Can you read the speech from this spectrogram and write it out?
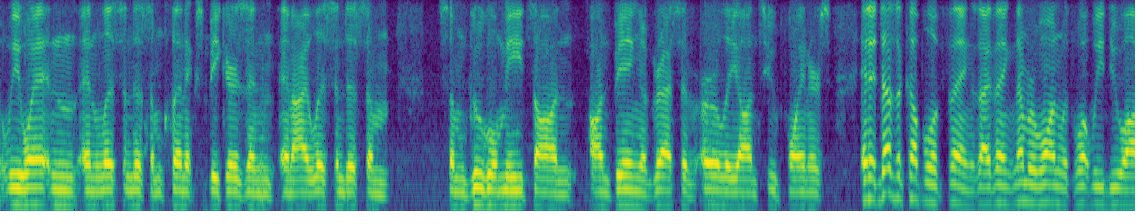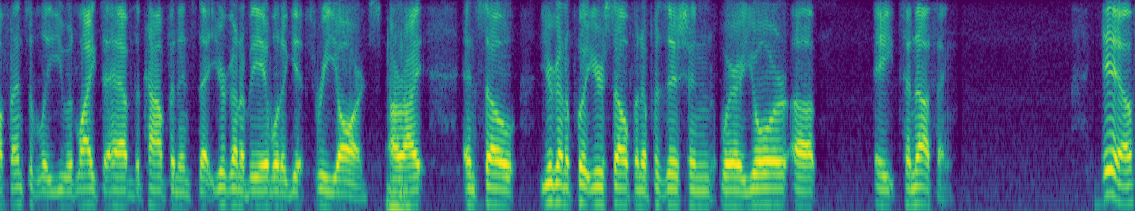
we went and, and listened to some clinic speakers, and and I listened to some some Google Meets on on being aggressive early on two pointers. And it does a couple of things. I think number one, with what we do offensively, you would like to have the confidence that you're going to be able to get three yards. Mm-hmm. All right, and so you're going to put yourself in a position where you're up eight to nothing. If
